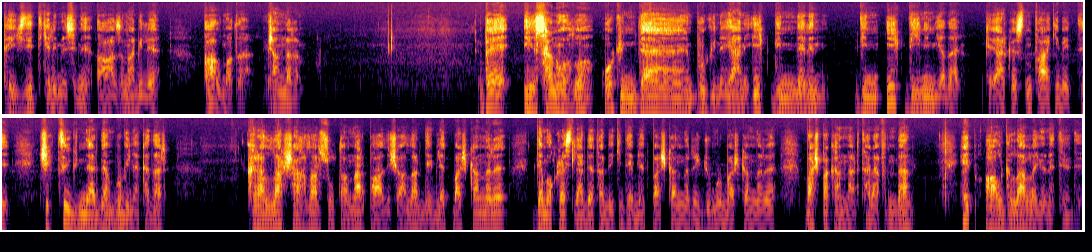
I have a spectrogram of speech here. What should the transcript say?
tecdit kelimesini ağzına bile almadı canlarım. Ve insanoğlu o günden bugüne yani ilk dinlerin din ilk dinin ya da arkasını takip etti. Çıktığı günlerden bugüne kadar krallar, şahlar, sultanlar, padişahlar, devlet başkanları, demokrasilerde tabii ki devlet başkanları, cumhurbaşkanları, başbakanlar tarafından hep algılarla yönetildi.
